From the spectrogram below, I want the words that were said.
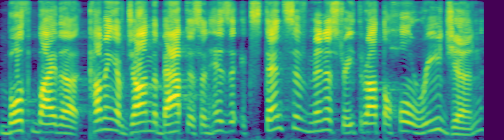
both by the coming of John the Baptist and his extensive ministry throughout the whole region,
